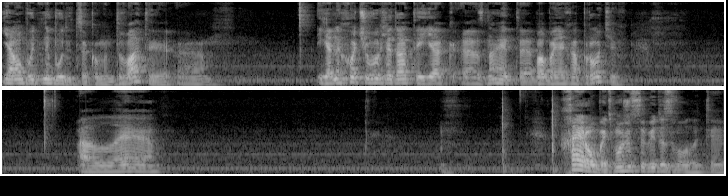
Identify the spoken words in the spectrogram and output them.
Я, мабуть, не буду це коментувати. Е, Я не хочу виглядати як, е, знаєте, баба яга проти. Але. Хай робить, може собі дозволити.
